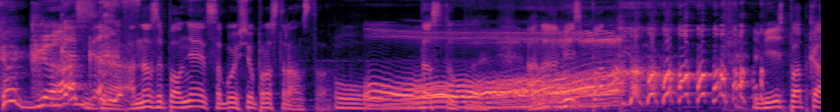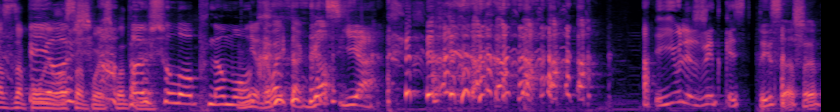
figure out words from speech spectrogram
Как газ? Как газ. Да, она заполняет собой все пространство. Доступное. Она весь под... Весь подкаст заполнила собой, смотри. Аж лоб намок. Не, давай так, газ я. Юля жидкость. Ты, Саша,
